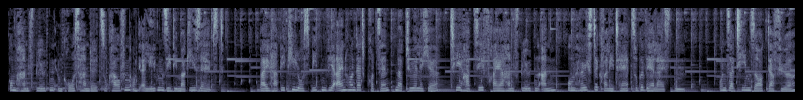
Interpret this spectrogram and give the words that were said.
um Hanfblüten im Großhandel zu kaufen und erleben Sie die Magie selbst. Bei Happy Kilos bieten wir 100% natürliche, THC-freie Hanfblüten an, um höchste Qualität zu gewährleisten. Unser Team sorgt dafür,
